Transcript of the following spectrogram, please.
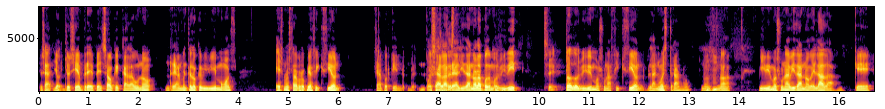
O sea, yo, yo siempre he pensado que cada uno realmente lo que vivimos es nuestra propia ficción. O sea, porque pues o sea, la realidad no la podemos vivir. Sí. Todos vivimos una ficción, la nuestra, ¿no? vivimos una vida novelada que,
